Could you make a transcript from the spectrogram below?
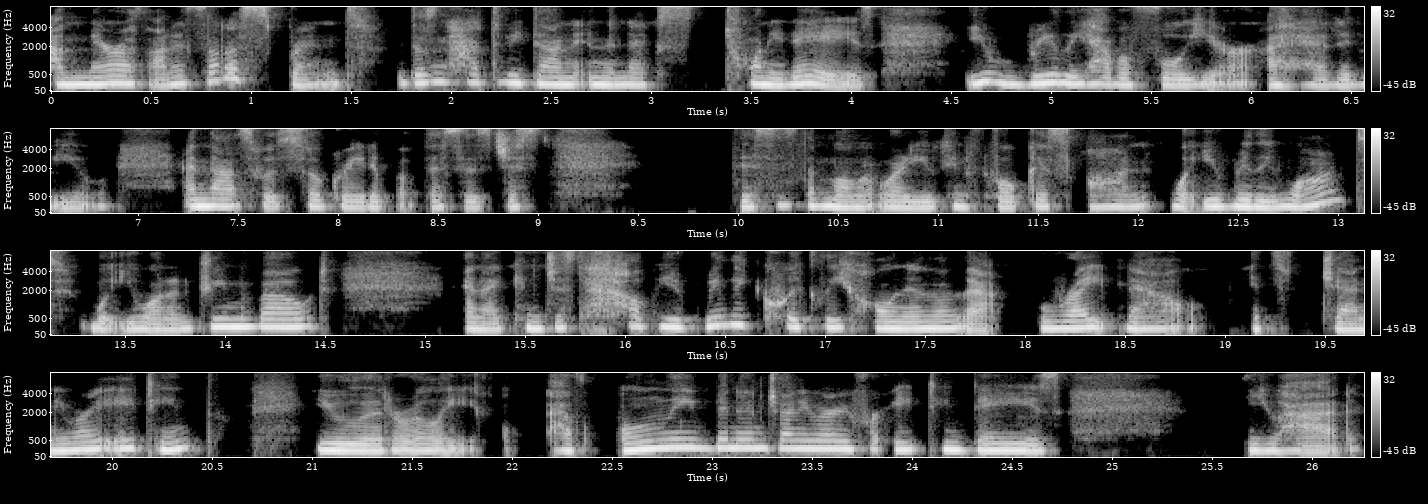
a marathon. It's not a sprint. It doesn't have to be done in the next 20 days. You really have a full year ahead of you. And that's what's so great about this is just this is the moment where you can focus on what you really want, what you want to dream about. And I can just help you really quickly hone in on that right now. It's January 18th. You literally have only been in January for 18 days. You had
